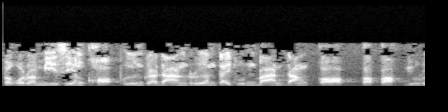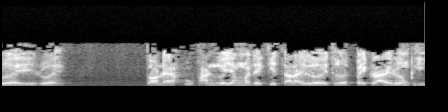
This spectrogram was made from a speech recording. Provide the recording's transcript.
ปรากฏว่ามีเสียงเคาะพื้นกระดานเรือนใต้ถุนบ้านดังก๊อกก๊อกก๊อกอยู่เรื่อยเรื่อยตอนแรกครูพันก็ยังไม่ได้คิดอะไรเลย เถิดไปไกลเรื่องผี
